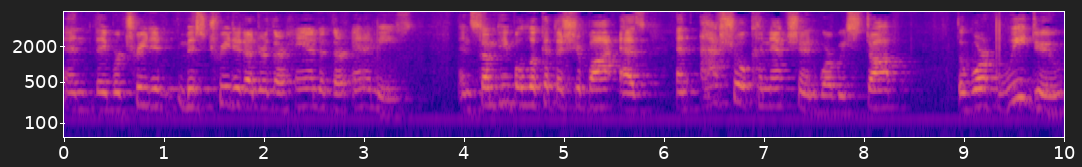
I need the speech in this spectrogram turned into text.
and they were treated mistreated under their hand of their enemies. And some people look at the Shabbat as an actual connection where we stop the work we do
